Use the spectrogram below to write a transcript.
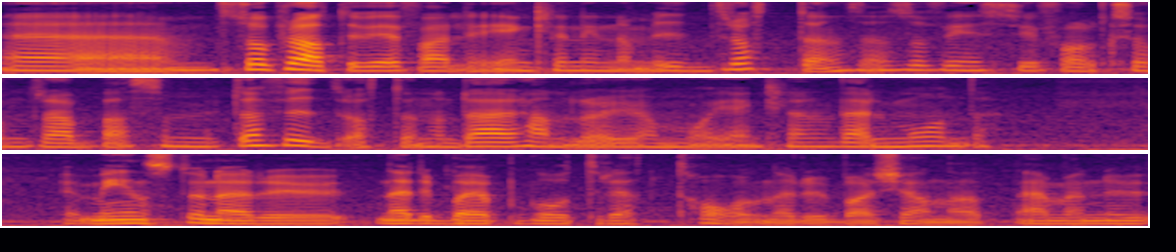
Eh, så pratar vi i alla fall egentligen inom idrotten. Sen så finns det ju folk som drabbas som utanför idrotten och där handlar det ju om egentligen välmående. Minns du när, du när det började gå åt rätt håll? När du bara kände att Nej, men nu,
